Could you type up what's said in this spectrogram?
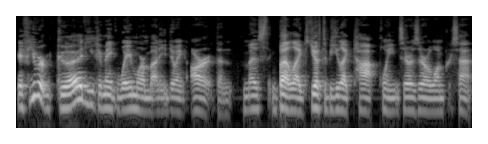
If you were good, you could make way more money doing art than most things. But like you have to be like top 0.001%.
